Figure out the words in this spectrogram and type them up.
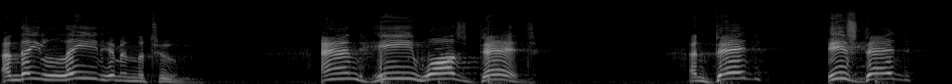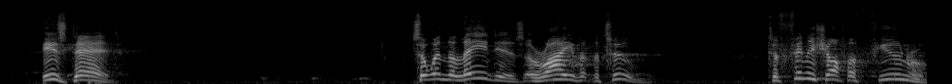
And they laid him in the tomb. And he was dead. And dead is dead is dead. So when the ladies arrive at the tomb, to finish off a funeral,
